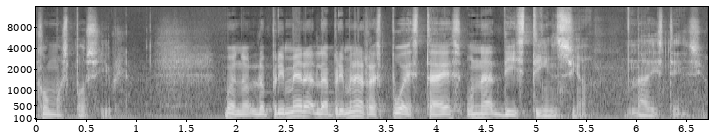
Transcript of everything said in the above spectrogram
¿Cómo es posible? Bueno, lo primera, la primera respuesta es una distinción una distinción.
